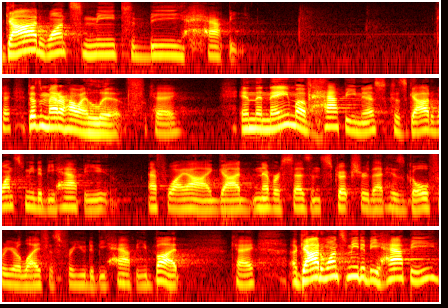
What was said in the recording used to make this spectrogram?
God wants me to be happy. Okay? It doesn't matter how I live, okay? In the name of happiness, because God wants me to be happy, FYI, God never says in Scripture that His goal for your life is for you to be happy. But, okay, God wants me to be happy.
